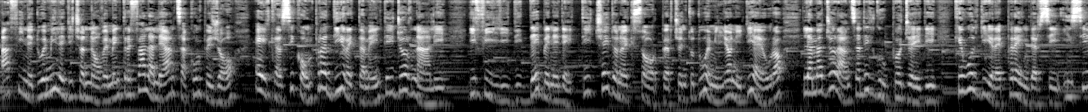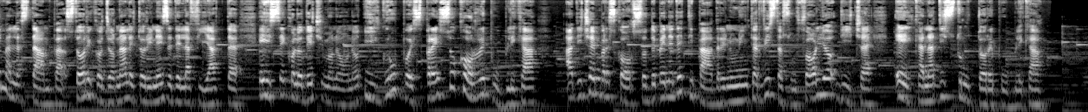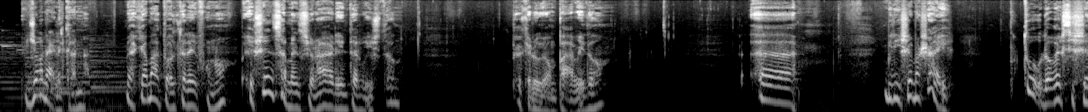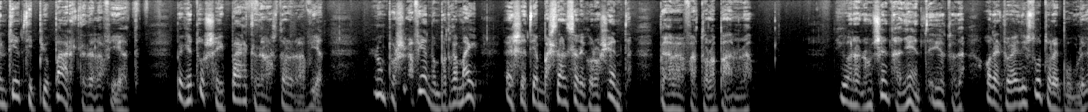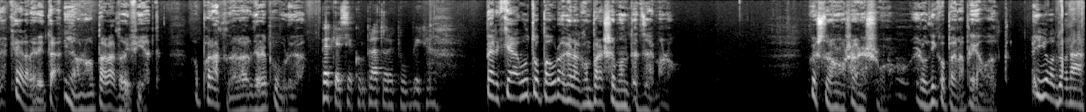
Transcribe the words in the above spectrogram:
A fine 2019, mentre fa l'alleanza con Peugeot, Elkan si compra direttamente i giornali. I figli di De Benedetti cedono a Exor per 102 milioni di euro la maggioranza del gruppo Gedi, che vuol dire prendersi insieme alla stampa, storico giornale torinese della Fiat, e il secolo XIX, il gruppo Espresso con Repubblica. A dicembre scorso De Benedetti padre in un'intervista sul foglio dice Elkan ha distrutto Repubblica. John Elkan mi ha chiamato al telefono e senza menzionare l'intervista, perché lui è un pavido, eh, mi dice ma sai, tu dovresti sentirti più parte della Fiat, perché tu sei parte della storia della Fiat posso, la Fiat non potrà mai esserti abbastanza riconoscente per aver fatto la panda. Dico, ora non c'entra niente. Io ho detto che hai distrutto Repubblica, che è la verità. Io non ho parlato di Fiat, ho parlato della, di Repubblica. Perché si è comprato Repubblica? Perché ha avuto paura che la comprasse Montezemolo. Questo non lo sa nessuno, e lo dico per la prima volta. Io ho donato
